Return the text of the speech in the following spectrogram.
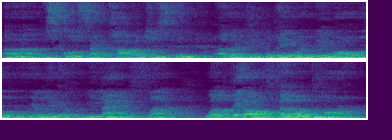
uh, the school psychologist and other people, they were they were all we were going to make a united front well, they all fell apart.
